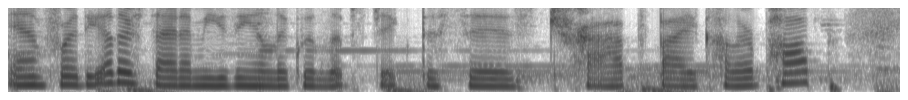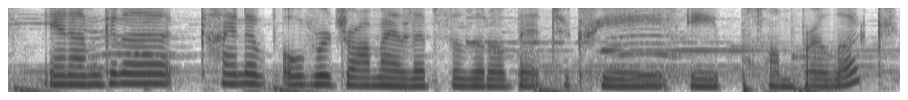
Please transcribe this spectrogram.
And for the other side, I'm using a liquid lipstick. This is Trap by ColourPop. And I'm gonna kind of overdraw my lips a little bit to create a plumper look,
